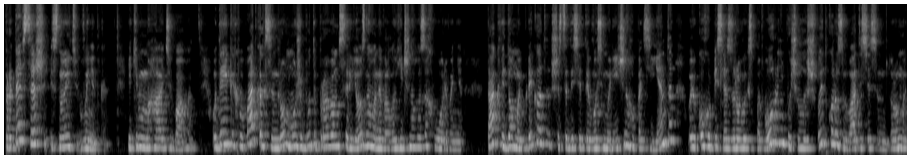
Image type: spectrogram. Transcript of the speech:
Проте все ж існують винятки, які вимагають уваги. У деяких випадках синдром може бути проявом серйозного неврологічного захворювання. Так, відомий приклад 68-річного пацієнта, у якого після зорових спотворень почали швидко розвиватися симптоми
